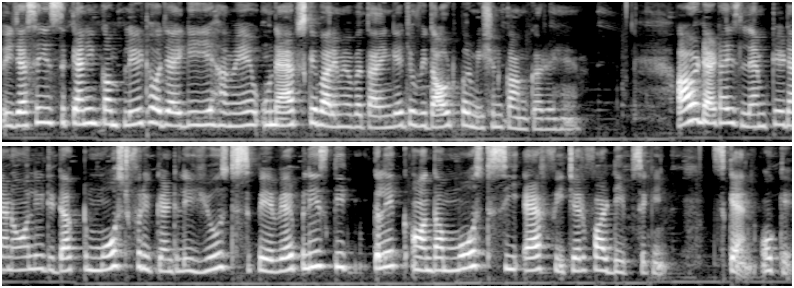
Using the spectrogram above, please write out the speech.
तो जैसे ही स्कैनिंग कंप्लीट हो जाएगी ये हमें उन ऐप्स के बारे में बताएँगे जो विदाउट परमिशन काम कर रहे हैं। Our data is limited and only deduct most frequently used spyware. Please click on the most CF feature for deep scan. Okay.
